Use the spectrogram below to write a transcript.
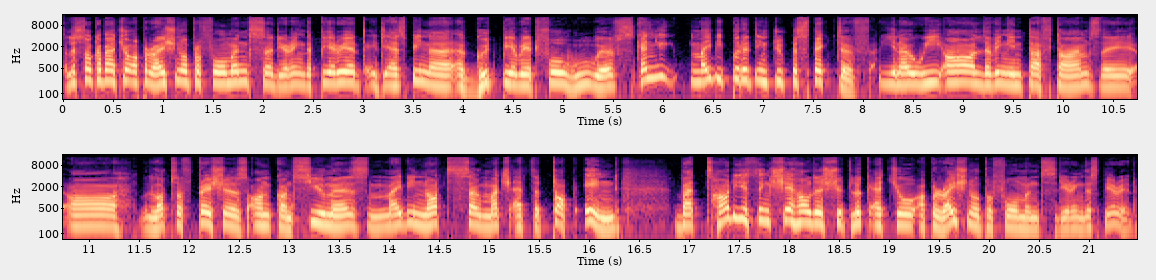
Let's talk about your operational performance uh, during the period. It has been a, a, good period for Woolworths. Can you maybe put it into perspective? You know, we are living in tough times. There are lots of pressures on consumers, maybe not so much at the top end. But how do you think shareholders should look at your operational performance during this period?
